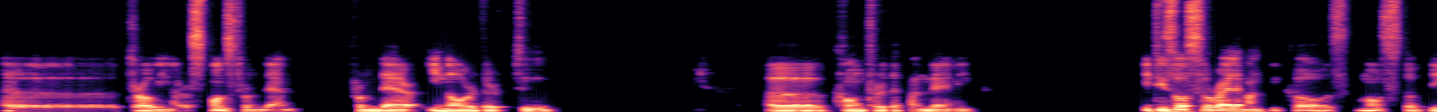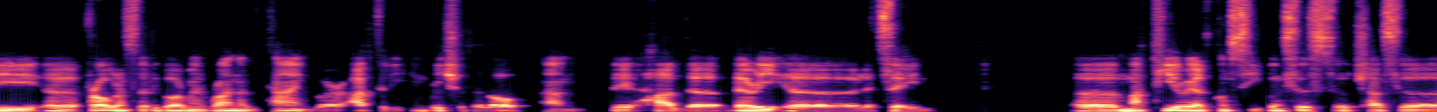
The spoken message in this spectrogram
uh, drawing a response from them from there in order to uh, counter the pandemic. It is also relevant because most of the uh, programs that the government ran at the time were actually in breach of the law and they had very, uh, let's say, uh, material consequences such as uh,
